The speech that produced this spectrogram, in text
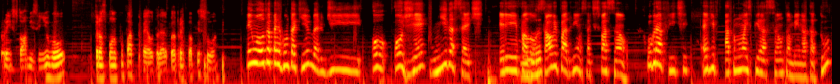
brainstormzinho, vou transpondo pro papel, tá ligado? Para apresentar a pessoa. Tem uma outra pergunta aqui, velho, de OG Miga 7. Ele falou: uhum. Salve padrinho, satisfação. O grafite é de fato uma inspiração também na tatu?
